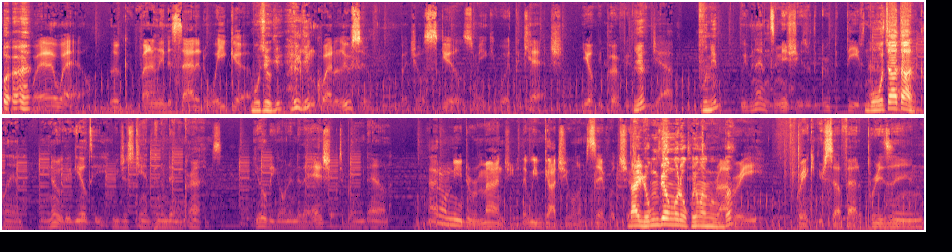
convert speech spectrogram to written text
어, 에, 에. Well, well. Look who finally decided to wake up. 뭐지, 여기? You've 헬기? been quite elusive, but your skills make you worth the catch. You'll be perfect Yeah? for the job. 군인? We've been having some issues with a group of thieves. 모자단. known as the Clan. We know they're guilty. We just can't pin them to any crimes. You'll be going into the airship to bring them down. I don't need to remind you that we've got you on several charges. 날 용병으로 고용한 건가? Robbery, breaking yourself out of prison,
